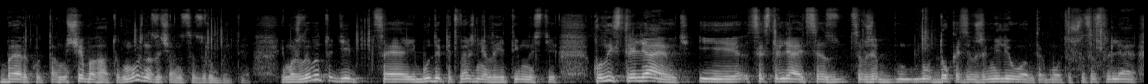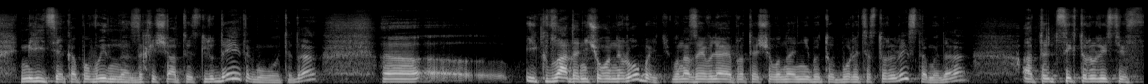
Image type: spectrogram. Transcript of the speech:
берку, там ще багато. Можна, звичайно, це зробити. І можливо тоді це і буде підтвердження легітимності. Коли стріляють, і це стріляють, це, це вже ну, доказів вже мільйон, так мовити, що це стріляє міліція, яка повинна захищати людей, так мовити. Да? І влада нічого не робить, вона заявляє про те, що вона нібито бореться з терористами, да? а цих терористів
